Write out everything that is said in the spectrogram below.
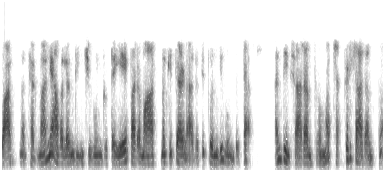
స్వాత్మ ధర్మాన్ని అవలంబించి ఉండుటయే పరమాత్మకి శరణాగతి పొంది ఉండుట. అని దీని సారాంశం చక్కటి సారాంశం.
